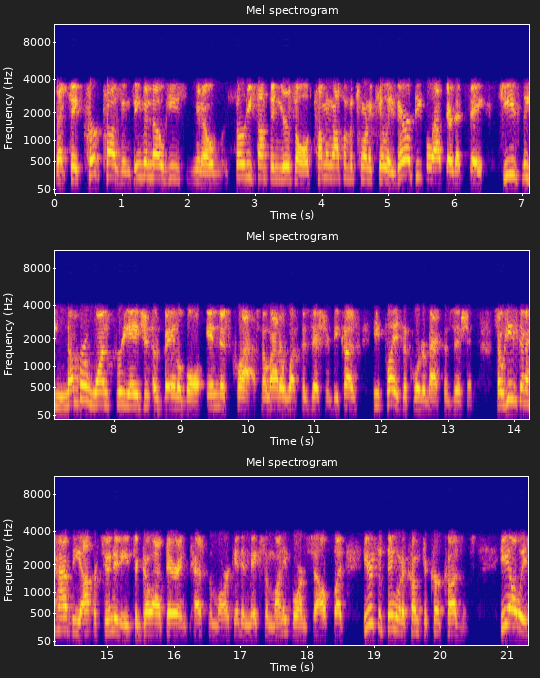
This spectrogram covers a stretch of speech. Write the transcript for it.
that say Kirk Cousins, even though he's, you know, 30 something years old, coming off of a torn Achilles, there are people out there that say he's the number one free agent available in this class, no matter what position, because he plays the quarterback position. So he's going to have the opportunity to go out there and test the market and make some money for himself. But here's the thing when it comes to Kirk Cousins. He always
